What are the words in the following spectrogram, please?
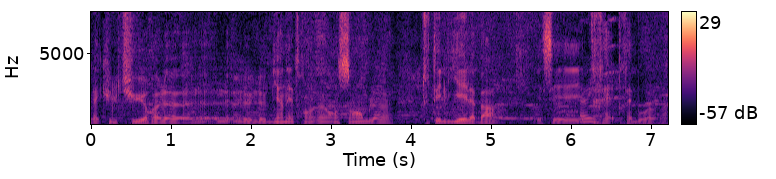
la culture, le, bien-être en- ensemble, tout est lié là-bas. Et c'est Ah oui. très très beau à voir.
